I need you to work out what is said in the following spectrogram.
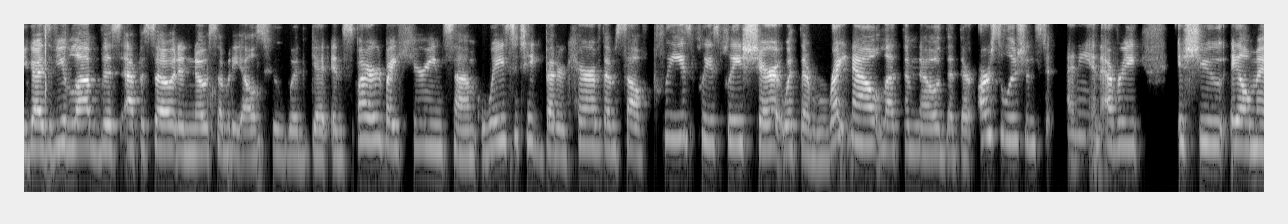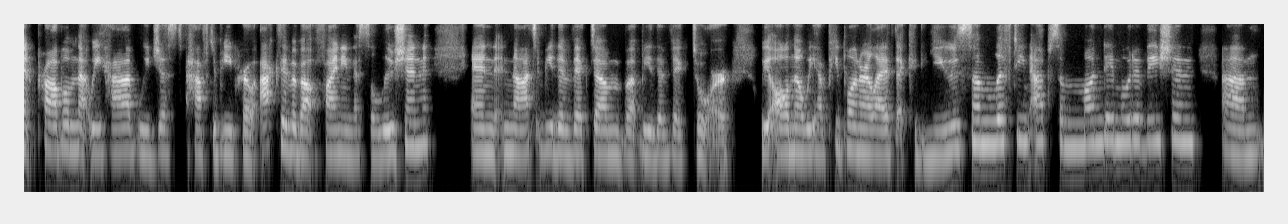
You guys, if you love this episode and know somebody else who would get inspired by hearing some ways to take better care of themselves, please, please, please share it with them right now. Let them know that there are solutions to any and every issue, ailment, problem that we have. We just have to be proactive about finding a solution and not be the victim, but be the victor. We all know we have people in our life that could use some lifting up, some Monday motivation. Um,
